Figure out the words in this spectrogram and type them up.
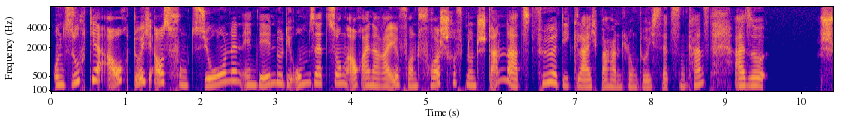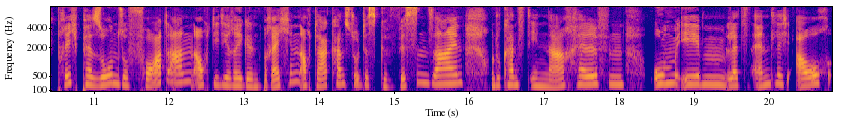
Und such dir auch durchaus Funktionen, in denen du die Umsetzung auch einer Reihe von Vorschriften und Standards für die Gleichbehandlung durchsetzen kannst. Also sprich Personen sofort an, auch die die Regeln brechen. Auch da kannst du das Gewissen sein und du kannst ihnen nachhelfen, um eben letztendlich auch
